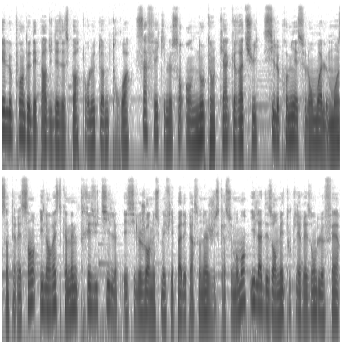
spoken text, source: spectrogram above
et le point de départ du désespoir pour le tome 3. Ça fait qu'ils ne sont en aucun cas gratuits. Si le premier est selon moi le moins intéressant, il en reste quand même très utile, et si le joueur ne se méfiait pas des personnages jusqu'à ce moment, il a désormais toutes les raisons de le faire.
